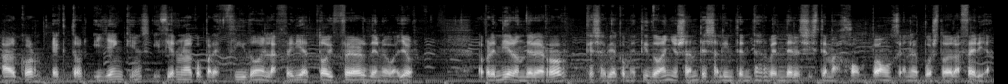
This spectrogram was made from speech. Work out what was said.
Alcorn, Héctor y Jenkins hicieron algo parecido en la feria Toy Fair de Nueva York. Aprendieron del error que se había cometido años antes al intentar vender el sistema Hong Kong en el puesto de la feria,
